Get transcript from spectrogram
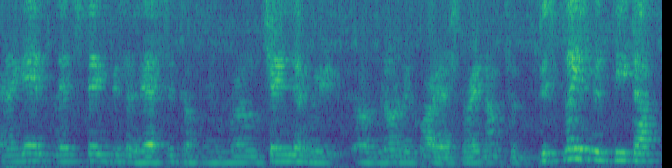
and again let's take this as s it's a we don't change and we, uh, we don't require s right now. So displacement theta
